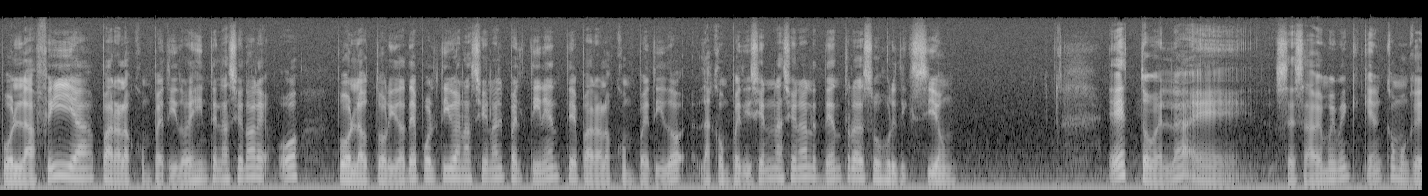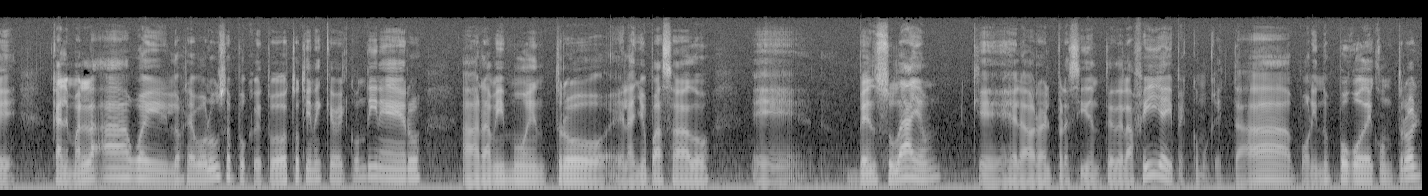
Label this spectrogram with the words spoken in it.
por la FIA para los competidores internacionales o por la Autoridad Deportiva Nacional pertinente para los competidores, las competiciones nacionales dentro de su jurisdicción. Esto, ¿verdad? Eh, se sabe muy bien que quieren como que calmar la agua y los revoluces, porque todo esto tiene que ver con dinero. Ahora mismo entró el año pasado eh, Ben Sulayem, que es el, ahora el presidente de la FIA, y pues como que está poniendo un poco de control.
